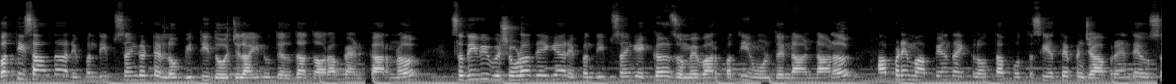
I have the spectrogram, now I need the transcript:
32 ਸਾਲ ਦਾ ਰਿਪਨਦੀਪ ਸਿੰਘ ਢਿੱਲੋਂ ਬੀਤੀ 2 ਜੁਲਾਈ ਨੂੰ ਦਿਲ ਦਾ ਦੌਰਾ ਪੈਣ ਕਾਰਨ ਸਦੀਵੀ ਵਿਛੋੜਾ ਦੇ ਗਿਆ। ਰਿਪਨਦੀਪ ਸਿੰਘ ਇੱਕ ਜ਼ਿੰਮੇਵਾਰ ਪਤੀ ਹੋਣ ਦੇ ਨਾਲ ਨਾਲ ਆਪਣੇ ਮਾਪਿਆਂ ਦਾ ਇਕਲੌਤਾ ਪੁੱਤ ਸੀ ਅਤੇ ਪੰਜਾਬ ਰਹਿੰਦੇ ਉਸ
